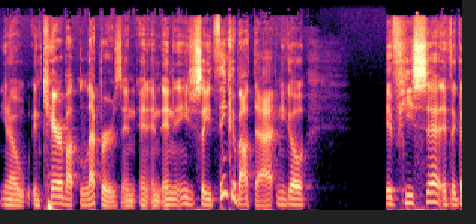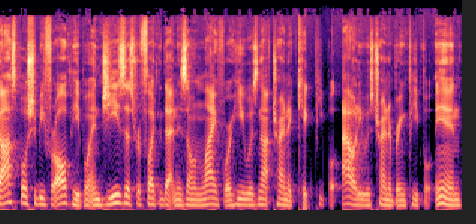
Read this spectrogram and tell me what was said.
you know and care about lepers, and and and, and so you think about that, and you go, if he said if the gospel should be for all people and jesus reflected that in his own life where he was not trying to kick people out he was trying to bring people in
